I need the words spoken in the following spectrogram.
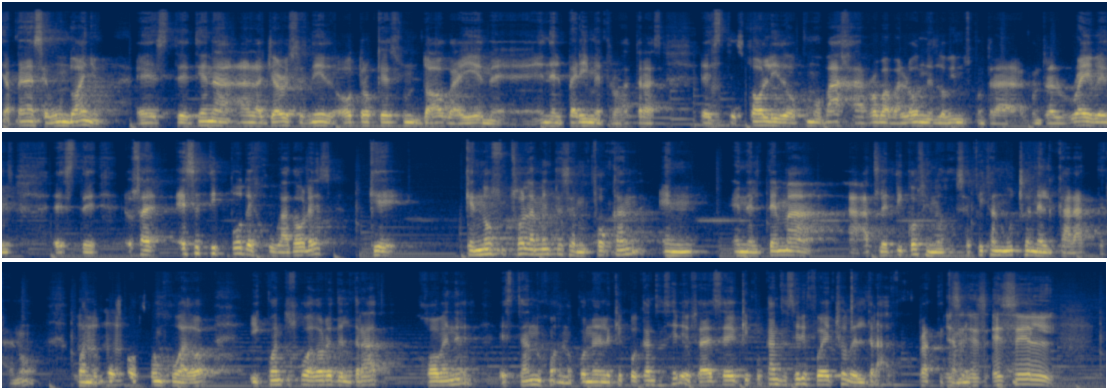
de apenas segundo año. Este, tiene a, la Jerry Sneed, otro que es un dog ahí en, en, el perímetro atrás, este, sólido, como baja, roba balones, lo vimos contra, contra los Ravens, este, o sea, ese tipo de jugadores que, que no solamente se enfocan en, en el tema atlético, sino se fijan mucho en el carácter, ¿no? Cuando tú -huh. un jugador, ¿y cuántos jugadores del draft jóvenes están jugando con el equipo de Kansas City. O sea, ese equipo de Kansas City fue hecho del draft prácticamente. Es, el,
